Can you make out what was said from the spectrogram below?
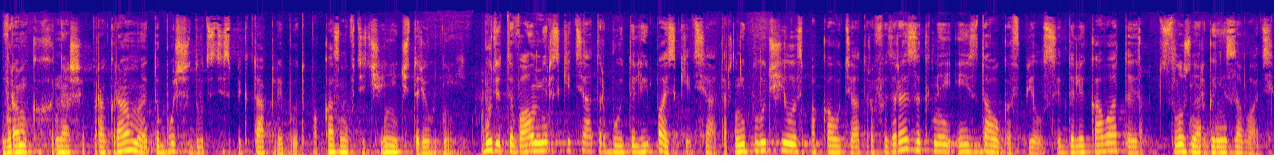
В рамках нашей программы это больше 20 спектаклей будет показано в течение четырех дней. Будет и Валмирский театр, будет и Липайский театр. Не получилось пока у театров из Резекны и из Даугавпилса. Далековато, и сложно организовать.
